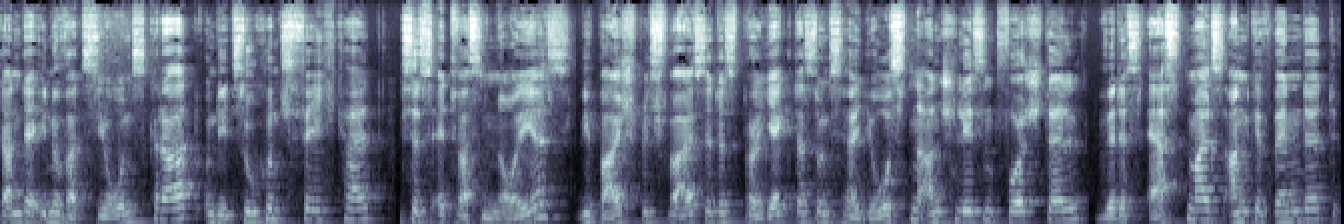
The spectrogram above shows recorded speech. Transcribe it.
Dann der Innovationsgrad und die Zukunftsfähigkeit. Ist es etwas Neues, wie beispielsweise das Projekt, das uns Herr Josten anschließend vorstellt? Wird es erstmals angewendet?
